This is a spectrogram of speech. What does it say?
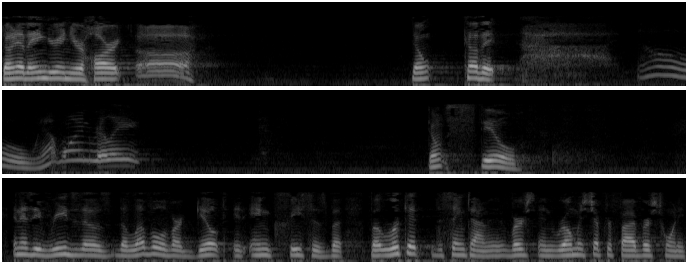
Don't have anger in your heart. Ugh. Don't covet. No, that one really? Don't steal. And as he reads those, the level of our guilt it increases. But but look at the same time in verse in Romans chapter five, verse twenty.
